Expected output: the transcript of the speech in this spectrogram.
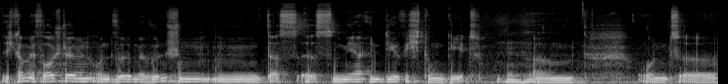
Ich kann mir vorstellen und würde mir wünschen, dass es mehr in die Richtung geht. Mhm. Und äh,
